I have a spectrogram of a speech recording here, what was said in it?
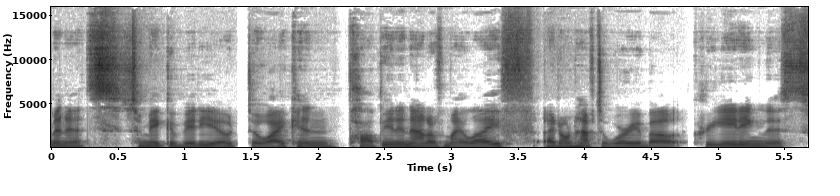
minutes to make a video. So I can pop in and out of my life. I don't have to worry about creating this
